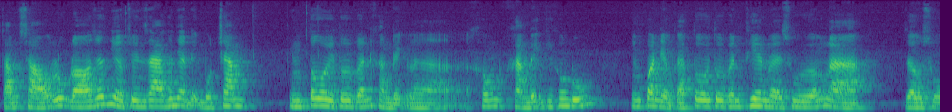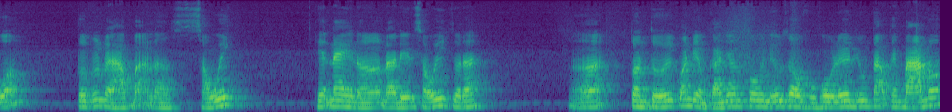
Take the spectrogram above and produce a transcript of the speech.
86 lúc đó rất nhiều chuyên gia cứ nhận định 100 nhưng tôi tôi vẫn khẳng định là không, khẳng định thì không đúng. Nhưng quan điểm cả tôi tôi vẫn thiên về xu hướng là dầu xuống tôi vẫn phải học bạn là 6x hiện nay nó đã đến 6x rồi đấy. Đó. tuần tới quan điểm cá nhân tôi, nếu dầu phục hồi lên chúng ta canh bán thôi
